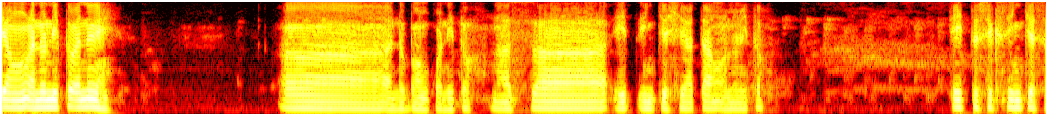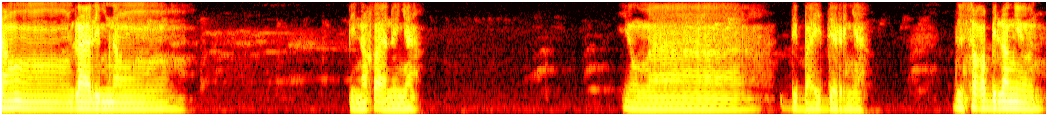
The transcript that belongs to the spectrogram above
ang ano nito ano eh. Ah, ano bang kwan nito? Nasa 8 inches yata ang ano nito. 8 to 6 inches ang lalim ng pinaka ano niya. Yung ah, divider niya. Dun sa kabilang yun,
